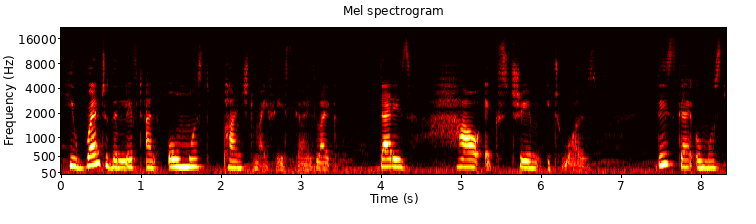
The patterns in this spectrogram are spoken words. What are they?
he went to the lift and almost punched my face, guys. Like that is how extreme it was this guy almost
